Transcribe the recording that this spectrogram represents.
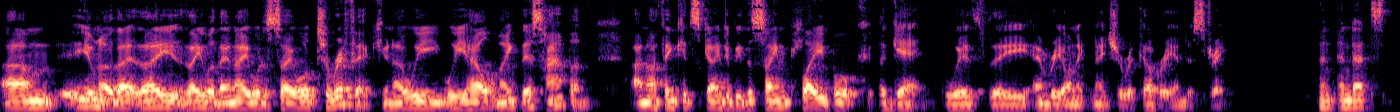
um, you know, they, they, they were then able to say, well, terrific, you know, we, we helped make this happen. And I think it's going to be the same playbook again with the embryonic nature recovery industry. And, and that's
